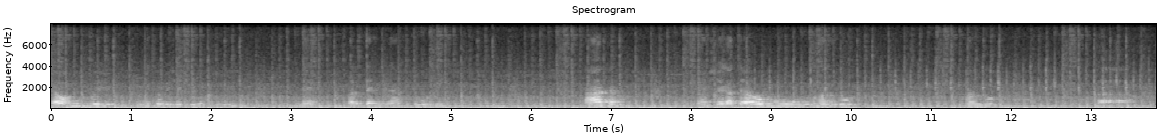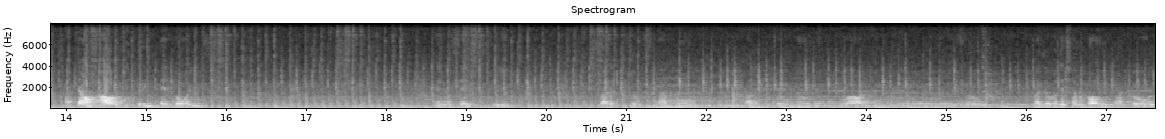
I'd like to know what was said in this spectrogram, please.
É o único, único objetivo aqui, né? Para terminar tudo. Ah, quero chega até o rango. Rango. Uh, até o round 32. Eu não sei se agora do jogo está bom. Agora do jogo não, né? O áudio do jogo. Mas eu vou deixar no volume 14.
